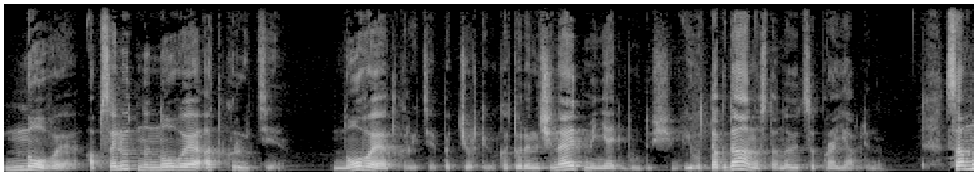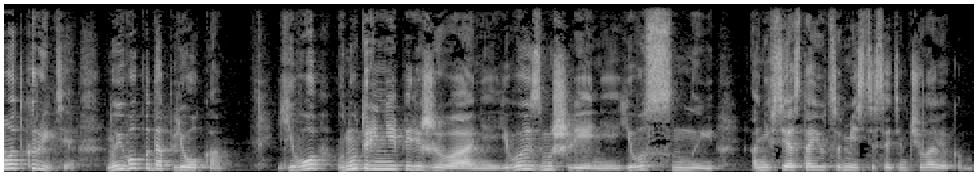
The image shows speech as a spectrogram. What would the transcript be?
новое, абсолютно новое открытие, новое открытие, подчеркиваю, которое начинает менять будущее. И вот тогда оно становится проявленным. Само открытие, но его подоплека, его внутренние переживания, его измышления, его сны, они все остаются вместе с этим человеком.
